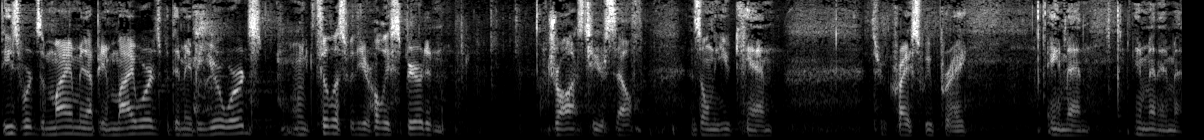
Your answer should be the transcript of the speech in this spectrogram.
these words of mine may not be my words, but they may be your words. And fill us with your Holy Spirit and draw us to yourself as only you can. Through Christ we pray. Amen. Amen. Amen.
